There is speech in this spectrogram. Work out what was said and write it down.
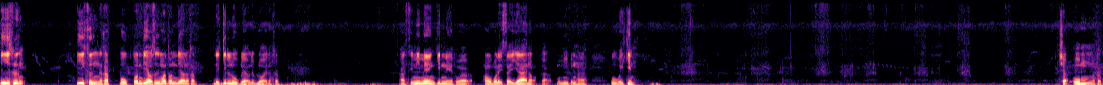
ปีครึ่งปีครึ่งนะครับ ปลูกต้นเดียวซื้อมาต้นเดียวนะครับ ได้กินลูกแล้วเรียบร้อยนะครับ อาจสิมีแมงกินเนี่ยเพราะว่าเฮาบ่ได้ใส่ยาเนาะก็บ่มีปัญหาปลูกไว้กินชะอมนะครับ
